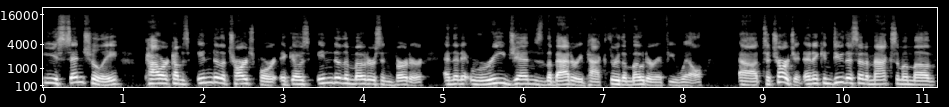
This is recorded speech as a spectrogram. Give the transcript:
essentially, power comes into the charge port, it goes into the motor's inverter, and then it regens the battery pack through the motor, if you will, uh, to charge it. And it can do this at a maximum of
